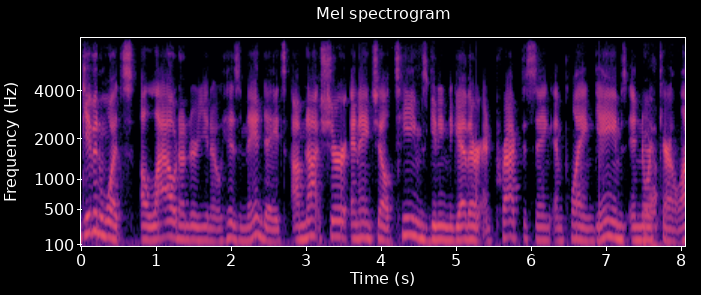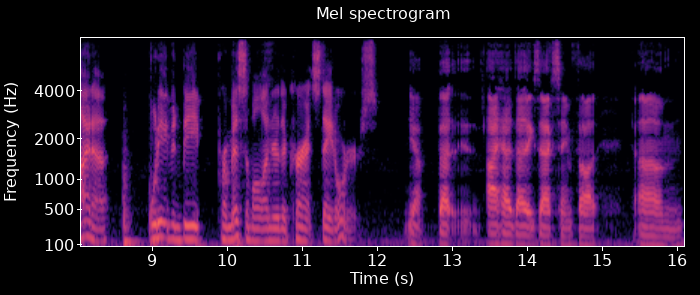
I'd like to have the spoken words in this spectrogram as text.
given what's allowed under you know his mandates, I'm not sure NHL teams getting together and practicing and playing games in North yeah. Carolina would even be permissible under the current state orders. Yeah, that I had that exact same thought. Um,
